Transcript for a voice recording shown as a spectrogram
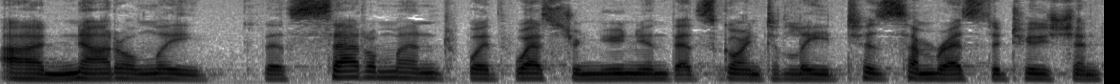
uh, not only the settlement with Western Union that's going to lead to some restitution,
